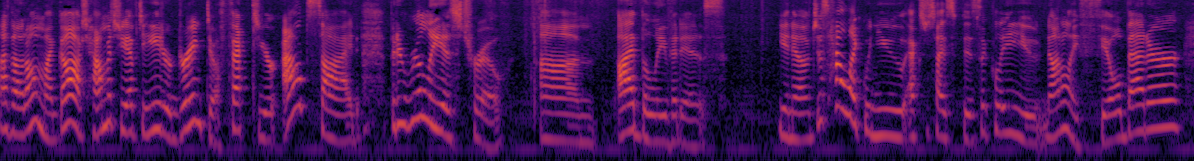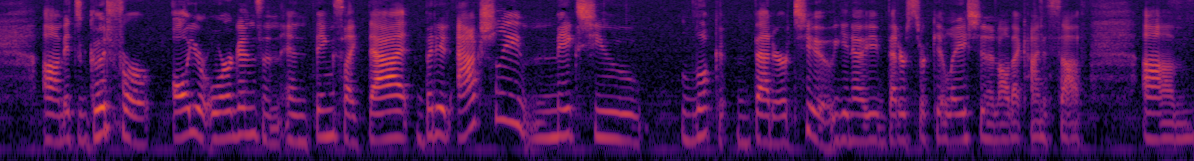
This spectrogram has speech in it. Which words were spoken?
I thought, oh my gosh, how much you have to eat or drink to affect your outside. But it really is true. Um, I believe it is. You know, just how like when you exercise physically, you not only feel better, um, it's good for all your organs and, and things like that, but it actually makes you look better too, you know, better circulation and all that kind of stuff. Um,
